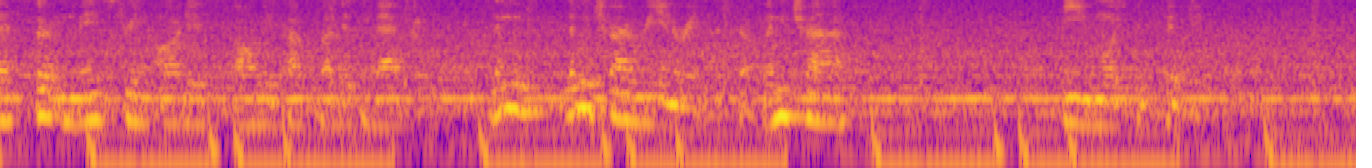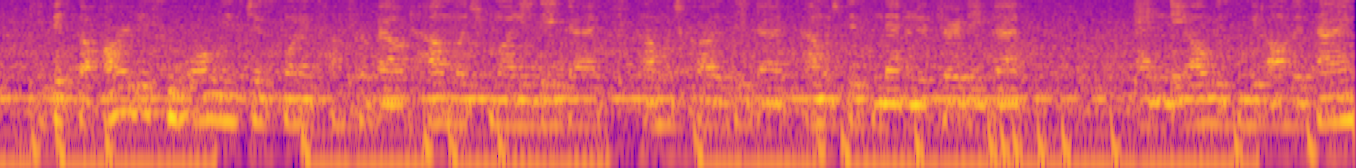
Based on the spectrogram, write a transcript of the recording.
that certain mainstream artists always talks about this and that, let me let me try to reiterate myself. Let me try be more specific. If it's the artists who always just want to talk about how much money they got, how much cars they got, how much this and that and the third they got, and they always do it all the time,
